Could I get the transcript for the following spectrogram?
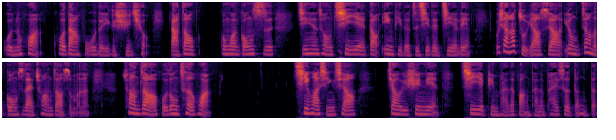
文化，扩大服务的一个需求，打造公关公司。今天从企业到硬体的直接的接链，我想他主要是要用这样的公司来创造什么呢？创造活动策划、企划行销、教育训练。企业品牌的访谈的拍摄等等，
